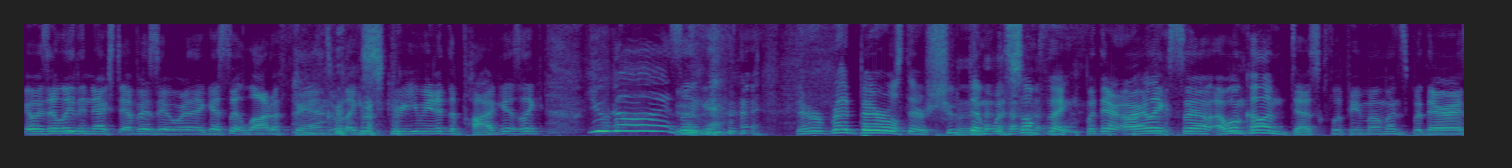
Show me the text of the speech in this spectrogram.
it was only the next episode where I guess a lot of fans were like screaming at the podcast like, "You guys!" Like, there are red barrels there. Shoot them with something. But there are like some I won't call them desk flipping moments, but there are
